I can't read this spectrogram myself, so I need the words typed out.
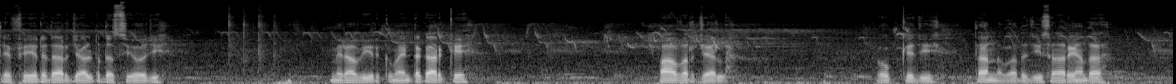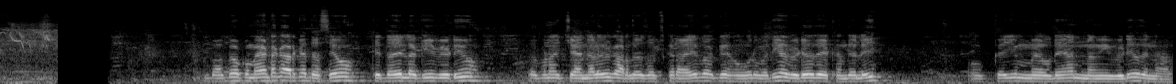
ਤੇ ਫਿਰ ਇਹਦਾ ਰਿਜ਼ਲਟ ਦੱਸਿਓ ਜੀ। ਮੇਰਾ ਵੀਰ ਕਮੈਂਟ ਕਰਕੇ। ਪਾਵਰ ਜੈਲ ਓਕੇ ਜੀ, ਧੰਨਵਾਦ ਜੀ ਸਾਰਿਆਂ ਦਾ। ਬਾਬਿਓ ਕਮੈਂਟ ਕਰਕੇ ਦੱਸਿਓ ਕਿੱਦਾਂ ਦੀ ਲੱਗੀ ਵੀਡੀਓ ਆਪਣਾ ਚੈਨਲ ਵੀ ਕਰ ਲਿਓ ਸਬਸਕ੍ਰਾਈਬ ਅੱਗੇ, ਹੋਰ ਵਧੀਆ ਵੀਡੀਓ ਦੇਖਣ ਦੇ ਲਈ। ਓਕੇ ਜੀ, ਮਿਲਦੇ ਆ ਨਵੀਂ ਵੀਡੀਓ ਦੇ ਨਾਲ।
